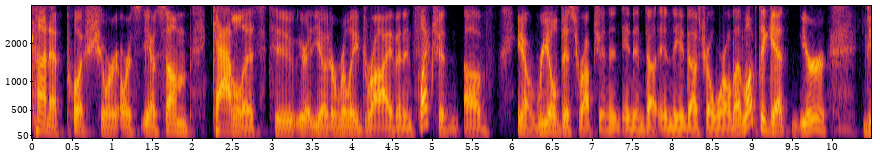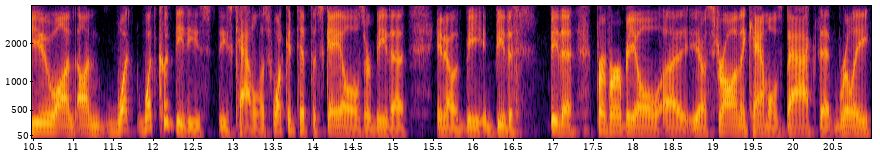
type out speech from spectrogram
kind of push or or you know some catalyst to you know to really drive an inflection of you know real disruption in in, in the industrial world. I'd love to get your view on on what what could be these these catalysts. What could tip the scales or be the you know be be the be the proverbial uh, you know straw on the camel's back that really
